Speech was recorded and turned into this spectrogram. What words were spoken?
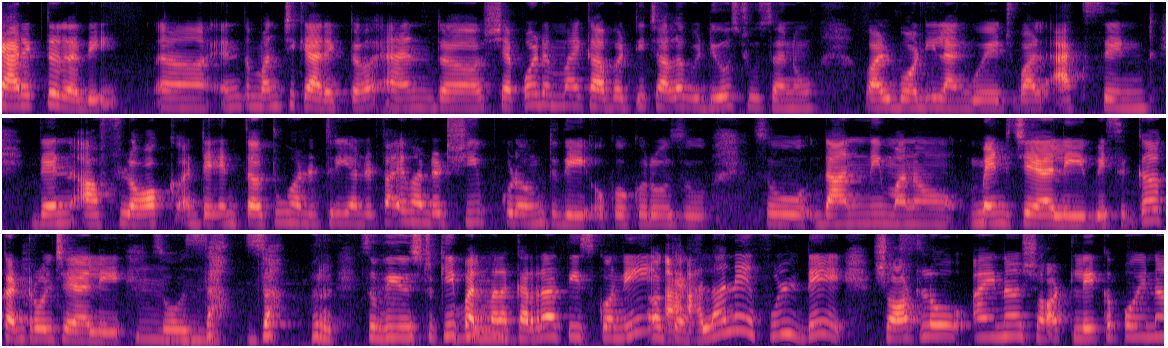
క్యారెక్టర్ అది. ఎంత మంచి క్యారెక్టర్ అండ్ షెపర్డ్ అమ్మాయి కాబట్టి చాలా వీడియోస్ చూశాను. వాళ్ళ బాడీ లాంగ్వేజ్ వాళ్ళ యాక్సెంట్ దెన్ ఆ ఫ్లాక్ అంటే ఎంత? Two hundred three hundred five hundred sheep కూడా ఉంటుంది ఒక్కొక్క రోజు. సో దాన్ని మనం మెండ్ చేయాలి బేసిక్గా కంట్రోల్ చేయాలి. సో జా జా so we use to keep మన కర్ర తీసుకొని. అలానే ఫుల్ డే షార్ట్లో అయినా షార్ట్ లేకపోయినా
